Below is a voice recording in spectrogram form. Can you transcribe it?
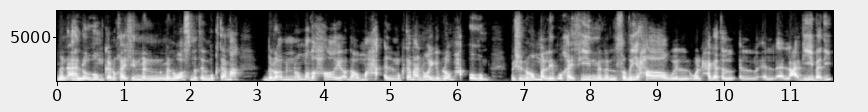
من أهلهم كانوا خايفين من من وصمة المجتمع. بالرغم إن هم ضحايا ده هم حق المجتمع إن هو يجيب لهم حقهم مش إن هم اللي يبقوا خايفين من الفضيحة والحاجات العجيبة دي.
